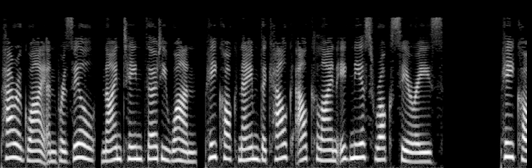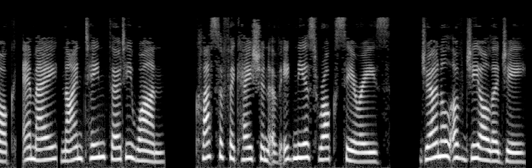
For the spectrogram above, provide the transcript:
Paraguay and Brazil. 1931, Peacock named the Calc alkaline igneous rock series. Peacock, M.A. 1931. Classification of igneous rock series. Journal of Geology.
